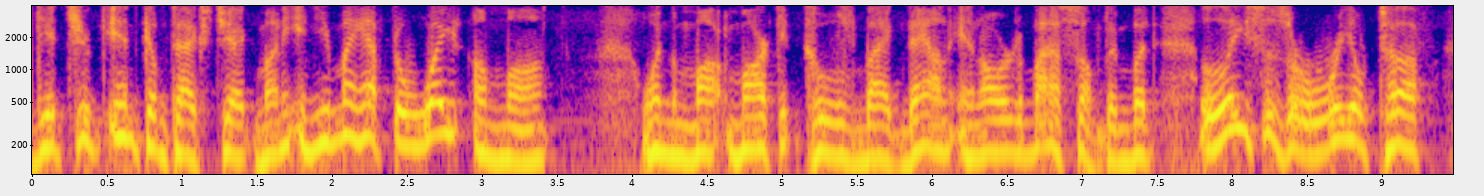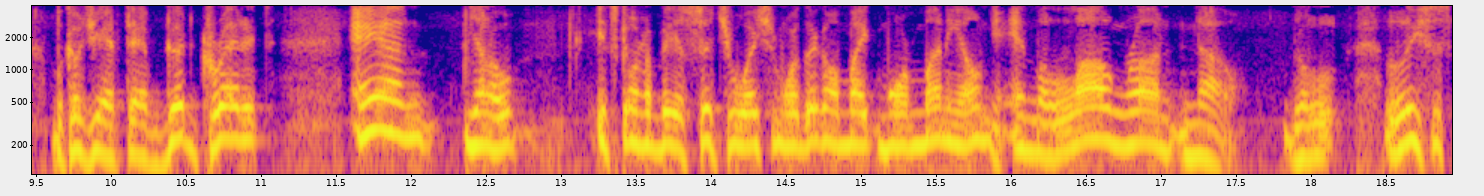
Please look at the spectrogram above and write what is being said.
get your income tax check money, and you may have to wait a month when the market cools back down in order to buy something. But leases are real tough because you have to have good credit, and you know it's going to be a situation where they're going to make more money on you. In the long run, no. The leases,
